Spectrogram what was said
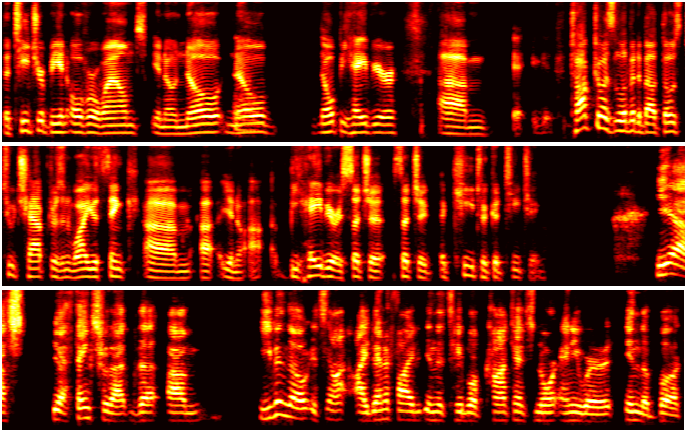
The teacher being overwhelmed, you know, no no no behavior. Um, eh, eh, talk to us a little bit about those two chapters and why you think um, uh, you know uh, behavior is such a such a, a, key to good teaching. Yes, yeah. Thanks for that. The um, even though it's not identified in the table of contents nor anywhere in the book,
